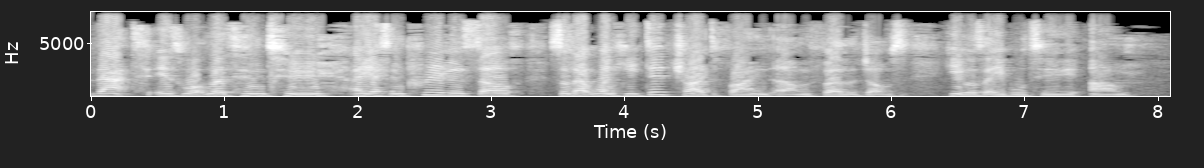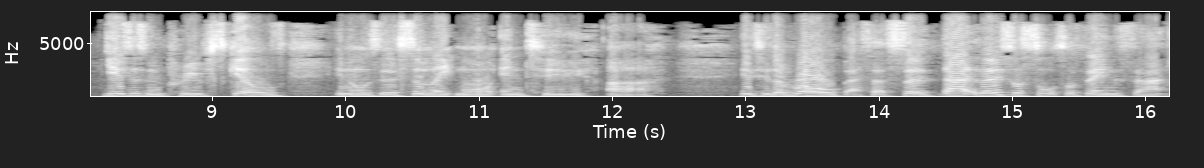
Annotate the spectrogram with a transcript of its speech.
that is what led him to, I guess, improve himself so that when he did try to find um, further jobs, he was able to um, use his improved skills in order to assimilate more into uh, into the role better. So that those are sorts of things that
